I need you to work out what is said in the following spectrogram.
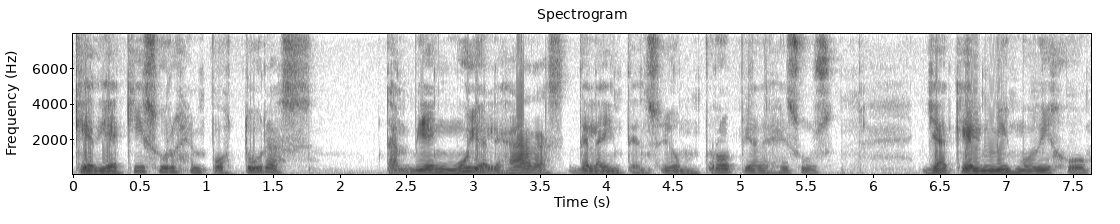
que de aquí surgen posturas también muy alejadas de la intención propia de Jesús, ya que él mismo dijo,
